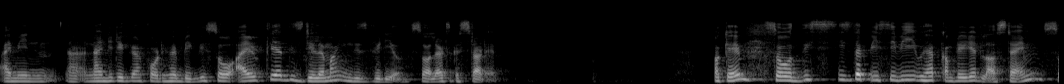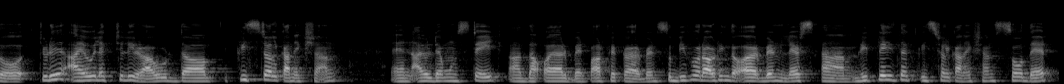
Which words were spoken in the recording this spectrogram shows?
I mean uh, 90 degree or 45 degree. So I will clear this dilemma in this video. So let's get started. Okay, so this is the PCB we have completed last time. So today I will actually route the crystal connection and I will demonstrate uh, the wire band perfect wire band. So before routing the wire band let's um, replace the crystal connection so that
